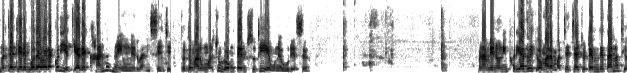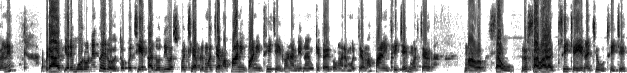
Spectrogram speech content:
મરચા જ્યારે બોરાવાળા કરીએ ત્યારે ખાંડ નહીં ઉમેરવાની સેજે. તો તમારું મરચું લોંગ ટાઈમ સુધી એવું ને એવું રહેશે. ઘણા બહેનોની ફરિયાદ હોય કે અમારા મરચા જાજુ ટાઈમ દેતા નથી અને આપણે આ અત્યારે બોરો ને કર્યો તો પછી એકાદો દિવસ પછી આપણે મરચામાં પાણી પાણી થઈ જાય ઘણા બહેનો એમ કહેતા હોય કે અમારા મરચામાં પાણી થઈ જાય, મરચા માં સાવ રસાવાળા થઈ જાય, એના જેવું થઈ જાય.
